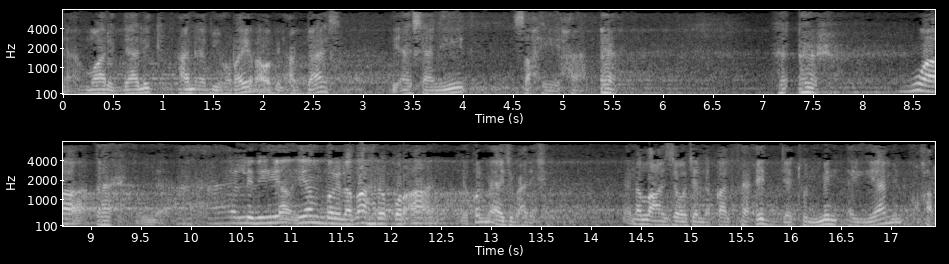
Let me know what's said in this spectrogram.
نعم وارد ذلك عن أبي هريرة وابن عباس بأسانيد صحيحة. والذي ينظر إلى ظاهر القرآن يقول ما يجب عليه شيء. لأن الله عز وجل قال فعدة من أيام أخر.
